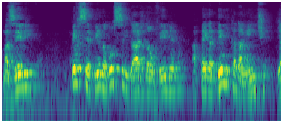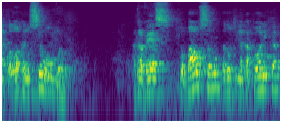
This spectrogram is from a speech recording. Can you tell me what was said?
mas Ele, percebendo a docilidade da ovelha, a pega delicadamente e a coloca no seu ombro. Através do bálsamo da doutrina católica,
